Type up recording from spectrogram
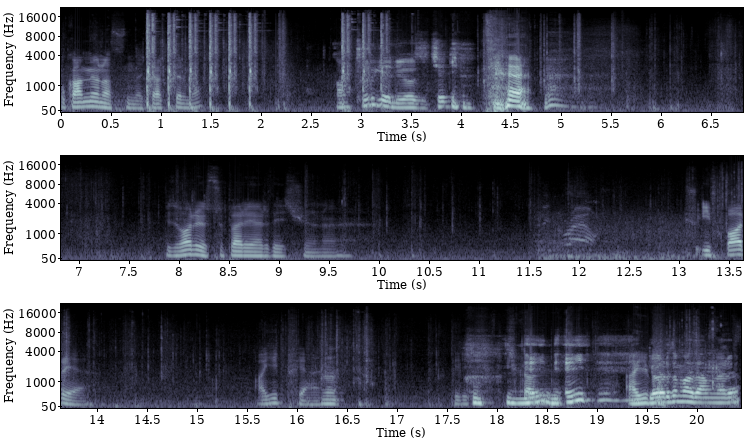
Bu kamyon aslında çaktırma. Tam tır geliyor Ozi. Çek. Biz var ya süper yerdeyiz şu an. Şu ip var ya. Ayıp yani. Hı. Ne ne? Ayıp. Gördüm adamları.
